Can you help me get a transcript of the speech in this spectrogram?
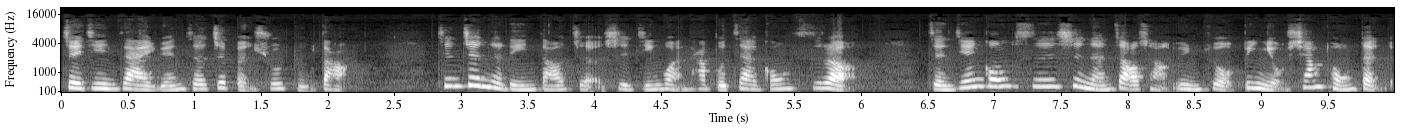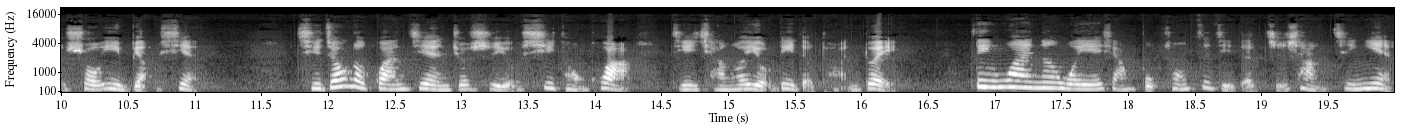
最近在《原则》这本书读到，真正的领导者是尽管他不在公司了，整间公司是能照常运作，并有相同等的收益表现。其中的关键就是有系统化及强而有力的团队。另外呢，我也想补充自己的职场经验。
